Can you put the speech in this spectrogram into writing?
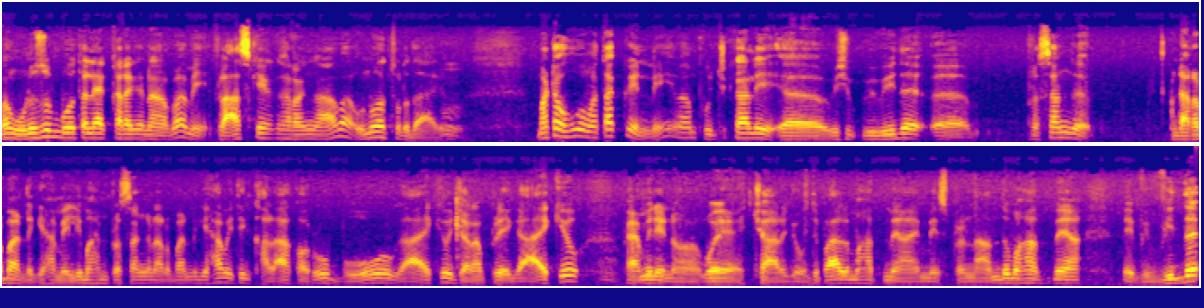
මම උණුසුම් බෝතලයක් අරගෙන ආවා මේ ෆ්ලාස්ක් එකක් අරන් ආවා උණු වතුර දාගෙන. මට ඔහුව මතක් වෙන්නේ මම පුංචි කාලේ විවිධ ප්‍රසංග නරඹන්න ගියාම එලිමහන් ප්‍රසංග නරඹන්න ගියාම ඉතින් කලාකරු බෝ ගායකයෝ ජනප්‍රිය ගායකයෝ පැමිණෙනවා ඔය එච්.ආර්. ජෝතිපාල මහත්මයා එම්.එස්. ප්‍රනාන්දු මහත්මයා මේ විවිධ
